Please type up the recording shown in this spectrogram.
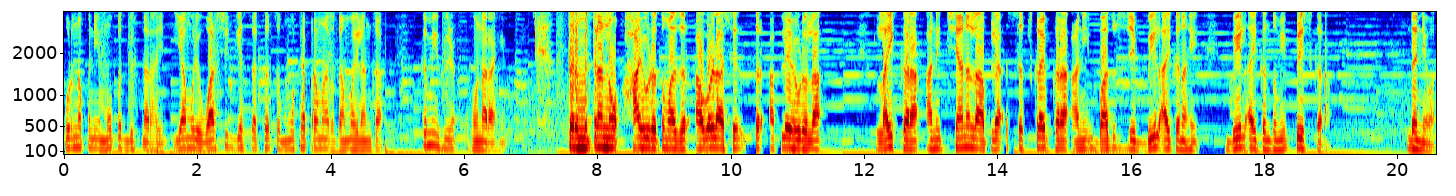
पूर्णपणे मोफत भेटणार आहेत. यामुळे वार्षिक गॅसचा खर्च मोठ्या प्रमाणात आता महिलांचा कमी होणार आहे. तर मित्रांनो हा व्हिडिओ तुम्हाला जर आवडला असेल तर आपल्या व्हिडिओला लाईक करा आणि चॅनलला आपल्या सबस्क्राईब करा आणि बाजूचं जे बेल आयकन आहे बेल आयकन तुम्ही प्रेस करा. धन्यवाद.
